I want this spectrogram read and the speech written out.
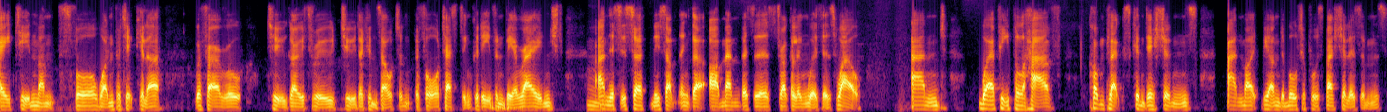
18 months for one particular referral to go through to the consultant before testing could even be arranged. Mm. And this is certainly something that our members are struggling with as well. And where people have complex conditions and might be under multiple specialisms,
